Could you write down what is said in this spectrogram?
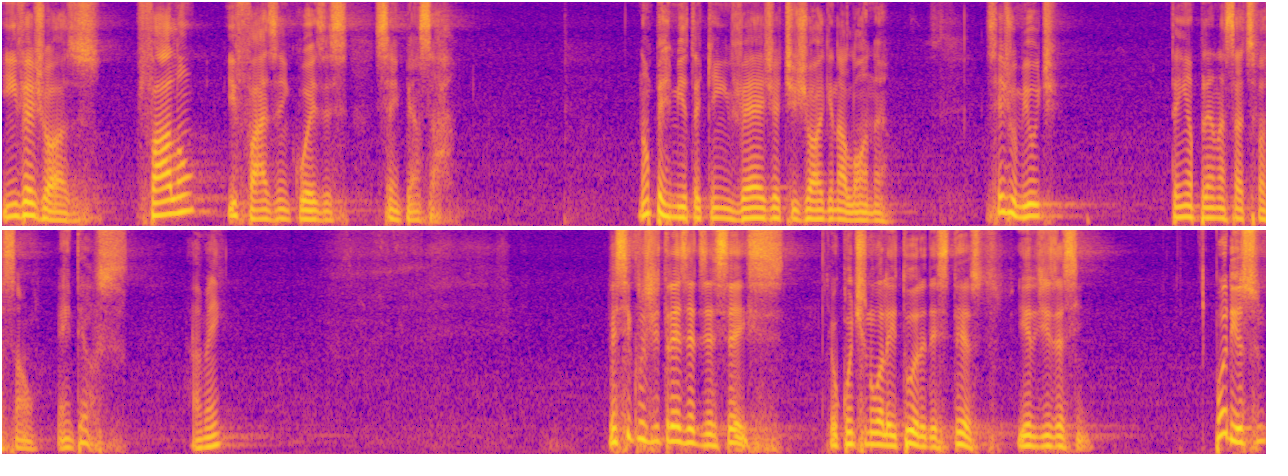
invejosos falam e fazem coisas sem pensar. Não permita que a inveja te jogue na lona. Seja humilde. Tenha plena satisfação em Deus. Amém? Versículos de 13 a 16, eu continuo a leitura desse texto, e ele diz assim: Por isso,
